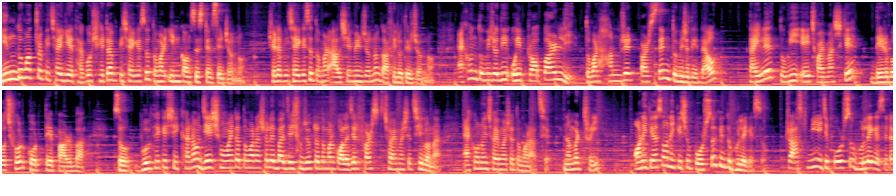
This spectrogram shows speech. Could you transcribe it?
বিন্দু মাত্র পিছাই গিয়ে থাকো, সেটা পিছাই গেছো তোমার ইনকনসিস্টেন্সির জন্য। সেটা পিছাই গেছে তোমার আলসেমির জন্য, গাফিলতির জন্য। এখন তুমি যদি ওই প্রপারলি তোমার হান্ড্রেড পার্সেন্ট তুমি যদি দাও, তাইলে তুমি এই ছয় মাসকে দেড় বছর করতে পারবা। সো ভুল থেকে শিক্ষা নাও, যে সময়টা তোমার আসলে বা যে সুযোগটা তোমার কলেজের ফার্স্ট ছয় মাসে ছিল না, এখন ওই ছয় মাসে তোমার আছে। নাম্বার থ্রি অনেকে আছে, অনেক কিছু পড়ছো কিন্তু ভুলে গেছো। ট্রাস্ট মি এই যে পড়ছো, ভুলে গেছে, এটা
